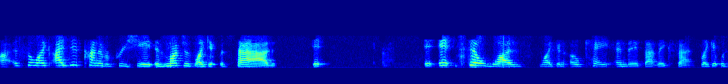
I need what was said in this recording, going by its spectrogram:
uh, so like I did kind of appreciate as much as like it was sad, it it, it still was like an okay ending if that makes sense. Like it was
